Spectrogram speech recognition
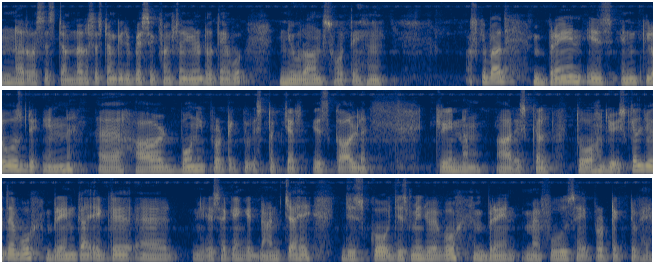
nervous system nervous system के जो बेसिक फंक्शनल यूनिट होते हैं वो न्यूरॉन्स होते हैं। उसके बाद brain is enclose in hard bony protective structure is called cranium or skull तो जो स्कल जो होता है वो ब्रेन का एक ऐसा कहेंगे ढांचा है, जिसको, जिसमें जो है वो ब्रेन महफूज है प्रोटेक्टिव है।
